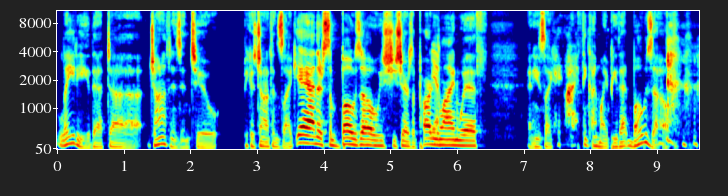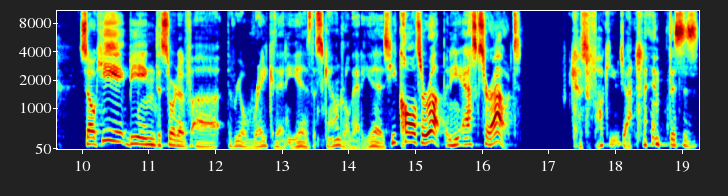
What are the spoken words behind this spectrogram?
lady that uh, Jonathan is into because Jonathan's like, yeah, and there's some bozo who she shares a party yep. line with, and he's like, hey, I think I might be that bozo. so he, being the sort of uh, the real rake that he is, the scoundrel that he is, he calls her up and he asks her out. Because fuck you, Jonathan. this is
